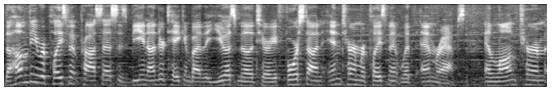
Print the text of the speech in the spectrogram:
The Humvee replacement process is being undertaken by the U.S. military, forced on interim replacement with MRAPs and long-term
